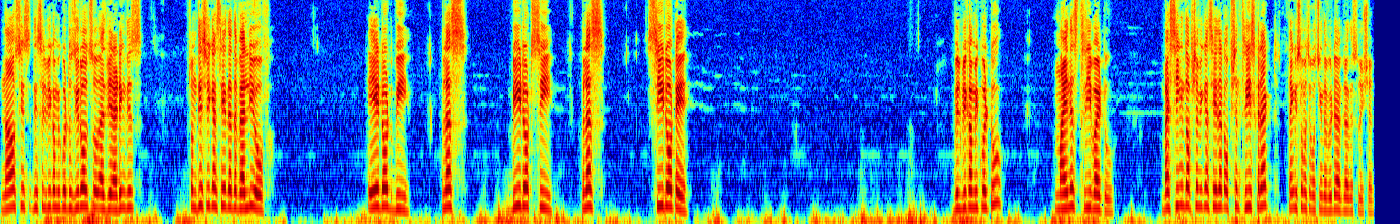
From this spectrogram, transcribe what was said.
Now since this will become equal to 0 also as we are adding this from this we can say that the value of a dot b plus b dot c plus c dot a will become equal to minus 3 by 2 by seeing the option we can say that option 3 is correct. Thank you so much for watching the video. I've the solution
